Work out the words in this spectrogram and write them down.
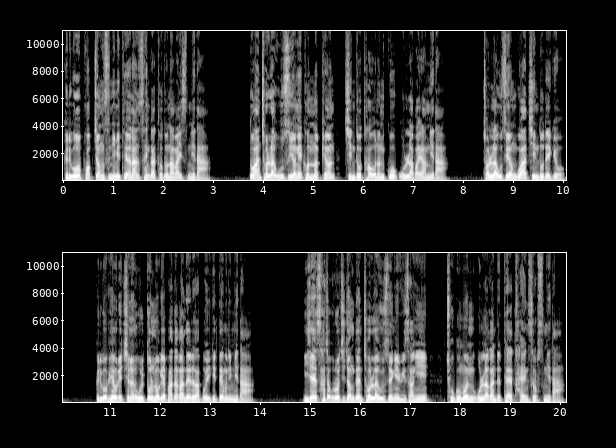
그리고 법정 스님이 태어난 생가터도 남아 있습니다. 또한 전라 우수영의 건너편 진도타워는 꼭 올라봐야 합니다. 전라 우수영과 진도대교, 그리고 회오리 치는 울돌목의 바다가 내려다 보이기 때문입니다. 이제 사적으로 지정된 전라 우수영의 위상이 조금은 올라간 듯해 다행스럽습니다.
